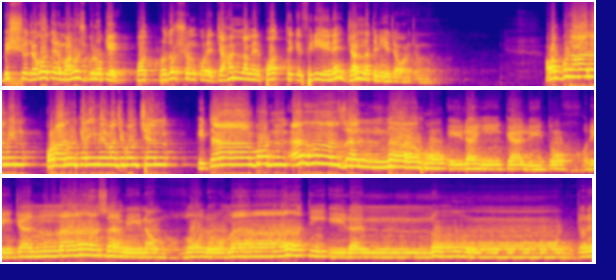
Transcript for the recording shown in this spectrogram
বিশ্ব জগতের মানুষগুলোকে পথ প্রদর্শন করে জাহান নামের পথ থেকে ফিরিয়ে এনে জান্নাতে নিয়ে যাওয়ার জন্য রব্বুল আলমিন কোরআনুল করিমের মাঝে বলছেন كتاب أنزلناه إليك لتخرج الناس من الظلمات إلى النور জোরে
